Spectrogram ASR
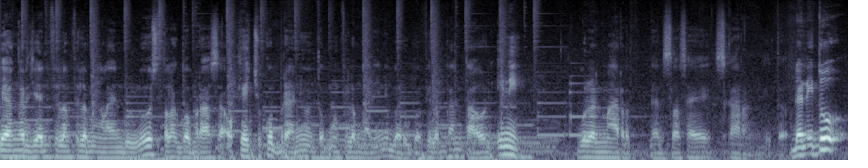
ya ngerjain film-film yang lain dulu. Setelah gue merasa oke cukup berani untuk memfilmkan ini, baru gue filmkan tahun ini bulan Maret dan selesai sekarang gitu. Dan itu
